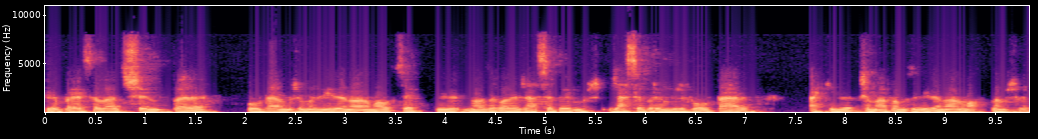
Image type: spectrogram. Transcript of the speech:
que depressa vá descendo para voltarmos a uma vida normal, é que nós agora já sabemos, já saberemos voltar àquilo que chamávamos a vida normal. Vamos ver.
